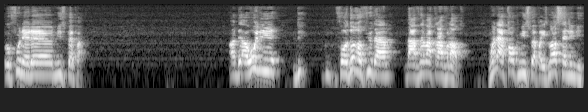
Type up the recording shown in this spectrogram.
ofu na-ere newspaper. And the only for those of you that, that have never traveled out when i talk newspaper he's not selling it.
